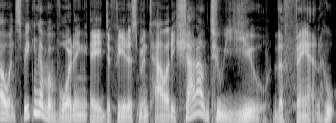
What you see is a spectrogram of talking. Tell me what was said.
Oh, and speaking of avoiding a defeatist mentality, shout out to you, the fan, who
